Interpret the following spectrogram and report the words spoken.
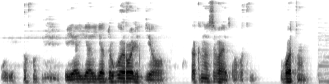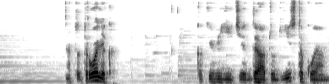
Ой, я, я я другой ролик делал. Как называется? Вот он. Вот он. Этот ролик как вы видите да тут есть такое.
